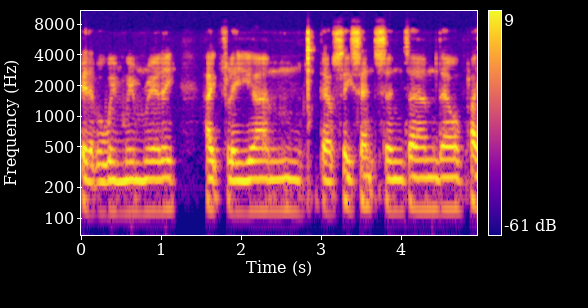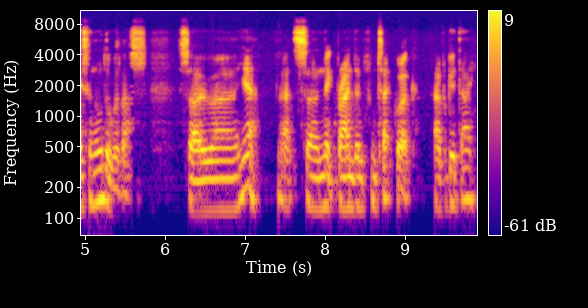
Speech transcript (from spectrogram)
bit of a win-win really hopefully um, they'll see sense and um, they'll place an order with us. So uh, yeah, that's uh, Nick Brandon from Tecwork. Have a good day.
